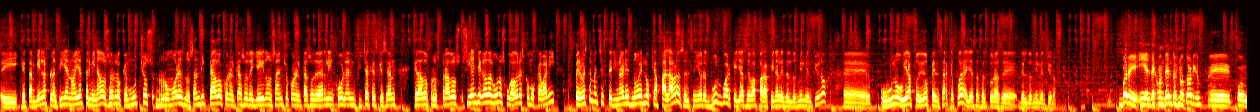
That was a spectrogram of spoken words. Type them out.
y que también la plantilla no haya terminado de ser lo que muchos rumores nos han dictado con el caso de Jadon Sancho, con el caso de Erling Holland, fichajes que se han quedado frustrados. Sí han llegado algunos jugadores como Cavani, pero este Manchester United no es lo que a palabras el señor Ed Woodward, que ya se va para finales del 2021, eh, uno hubiera podido pensar que fuera ya a estas alturas de, del 2021. Bueno, y, el descontento es notorio eh, con,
